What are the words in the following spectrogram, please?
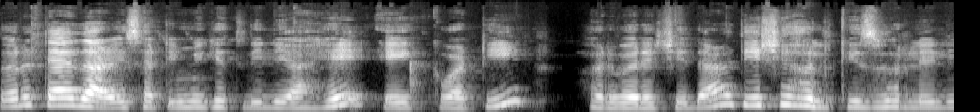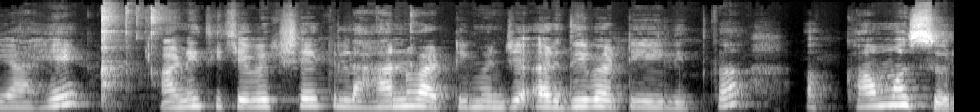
तर त्या डाळीसाठी मी घेतलेली आहे एक वाटी हरभऱ्याची डाळ. ती अशी हलकीच भरलेली आहे आणि तिच्यापेक्षा एक लहान वाटी म्हणजे अर्धी वाटी येईल इतका अख्खा मसूर.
